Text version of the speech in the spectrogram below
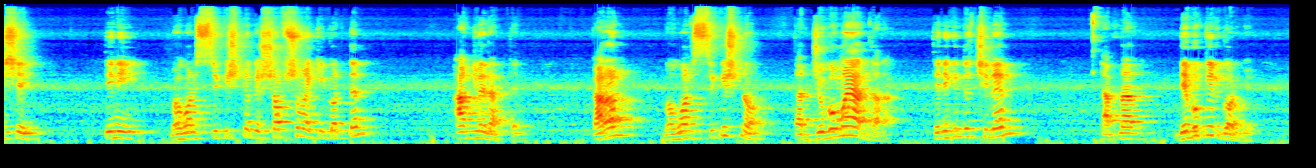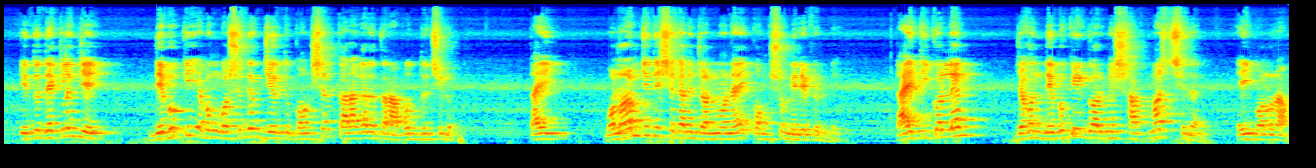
এসে তিনি ভগবান শ্রীকৃষ্ণকে সবসময় কি করতেন? আগলে রাখতেন। কারণ ভগবান শ্রীকৃষ্ণ তার যোগমায়ার দ্বারা তিনি কিন্তু ছিলেন আপনার দেবকীর গর্বে। কিন্তু দেখলেন যে দেবকী এবং বসুদেব যেহেতু কংসের কারাগারে তার আবদ্ধ ছিল, তাই বলরাম যদি সেখানে জন্ম নেয়, কংস মেরে ফেলবে। তাই কি করলেন? যখন দেবকীর গর্ভে সাত মাস ছিলেন এই বলরাম,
